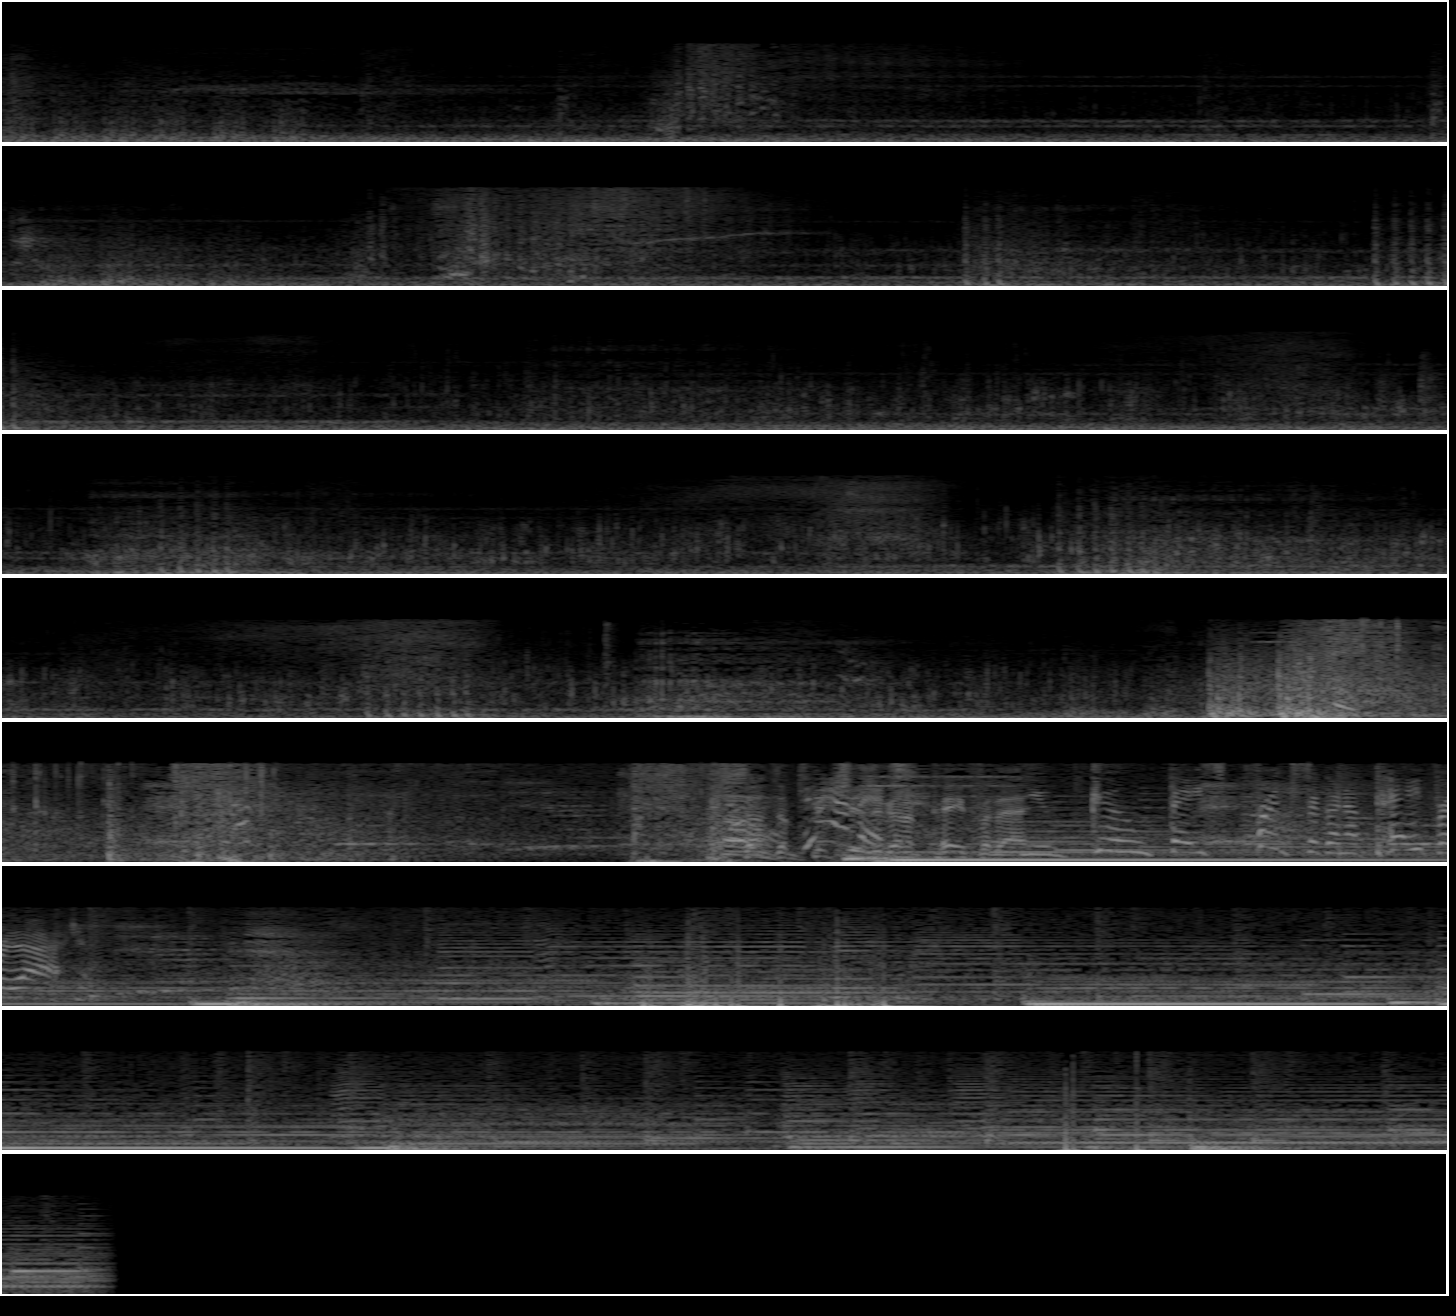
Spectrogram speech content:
Sons of Damn bitches are it! gonna pay for that. You goon-faced freaks are gonna pay for that!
